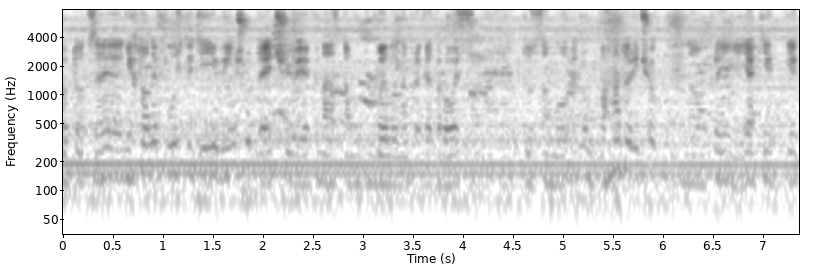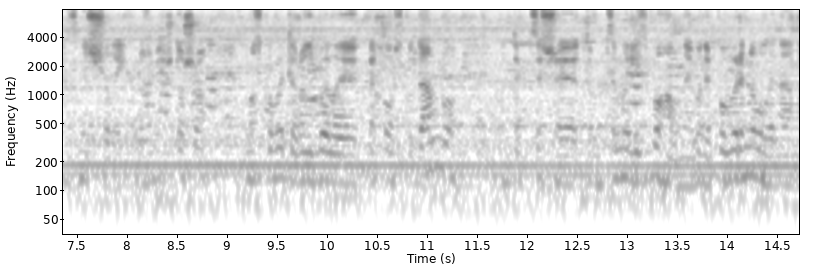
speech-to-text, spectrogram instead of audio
Тобто це ніхто не пустить її в іншу течію, як нас там вбили, наприклад, Рось, ту саму. Ну, багато річок на Україні, як, як, як знищили їх, розумієш? То, що московити розбили Каховську дамбу, ну, так це ж це милість Богом. Вони повернули нам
